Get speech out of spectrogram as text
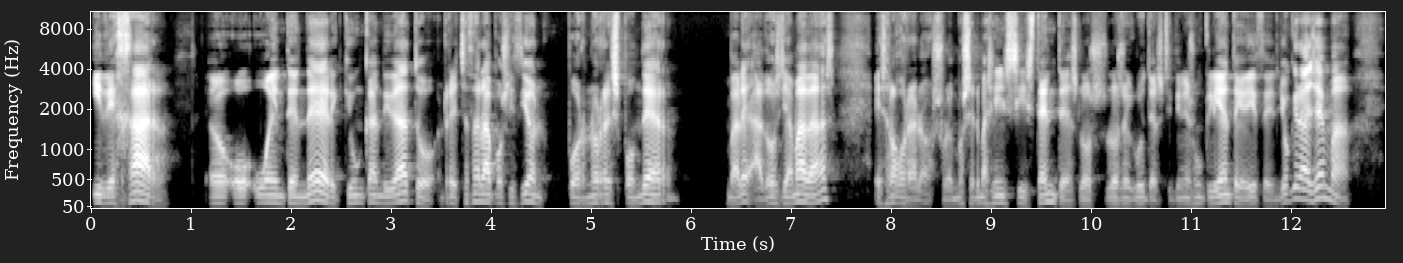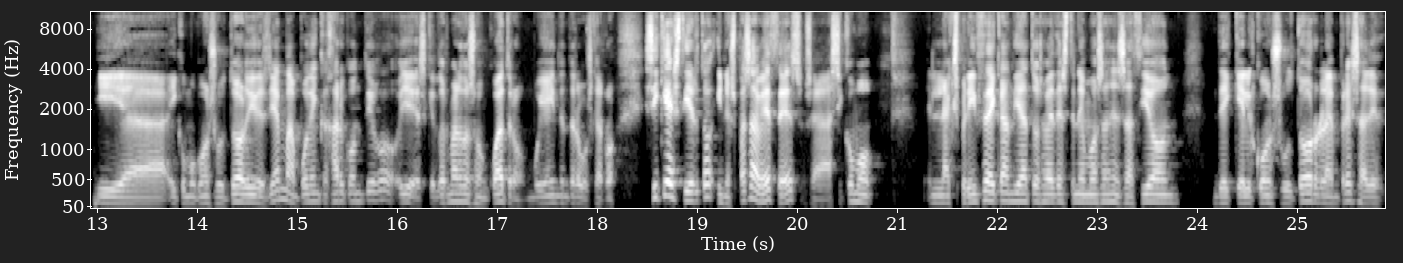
Y dejar o, o entender que un candidato rechaza la posición por no responder, ¿vale? A dos llamadas, es algo raro. Solemos ser más insistentes los, los recruiters. Si tienes un cliente que dice, yo quiero a Gemma, y, eh, y, como consultor dices, Gemma, ¿puede encajar contigo? Oye, es que dos más dos son cuatro, voy a intentar buscarlo. Sí que es cierto, y nos pasa a veces, o sea, así como en la experiencia de candidatos a veces tenemos la sensación de que el consultor o la empresa de,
